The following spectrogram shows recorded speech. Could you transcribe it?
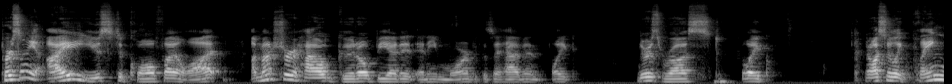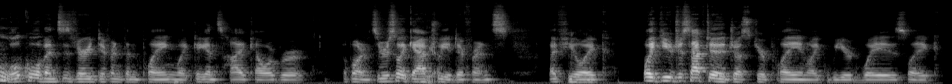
personally i used to qualify a lot i'm not sure how good i'll be at it anymore because i haven't like there's rust like and also like playing local events is very different than playing like against high caliber opponents there's like actually a difference i feel Mhm. like like you just have to adjust your play in like weird ways like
